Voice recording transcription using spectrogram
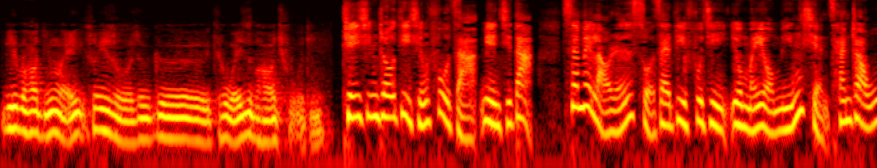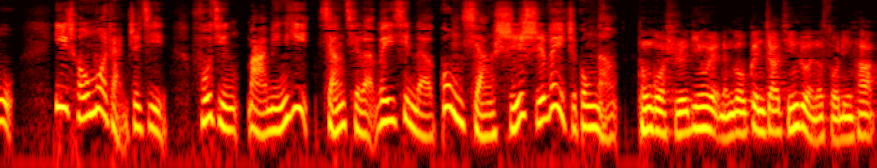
也不好定位，所以说这个这个位置不好确定。天兴洲地形复杂，面积大，三位老人所在地附近又没有明显参照物，一筹莫展之际，辅警马明义想起了微信的共享实时位置功能。通过实时定位，能够更加精准的锁定他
